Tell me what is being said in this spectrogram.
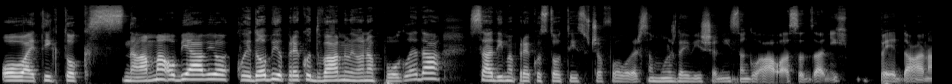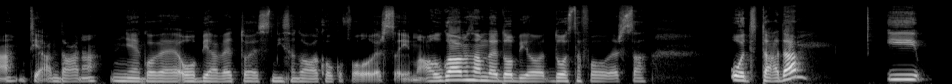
ovaj TikTok s nama objavio, koji je dobio preko 2 miliona pogleda, sad ima preko 100 tisuća followersa, možda i više, nisam gledala sad zadnjih 5 dana, tjedan dana njegove objave, to jest nisam gledala koliko followersa ima, ali uglavnom znam da je dobio dosta followersa od tada i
